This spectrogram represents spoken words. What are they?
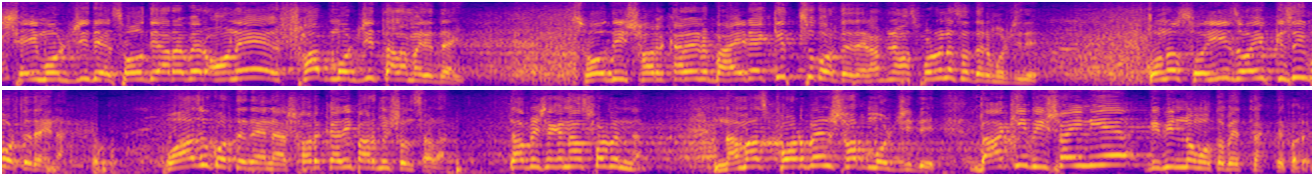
সেই মসজিদে, সৌদি আরবের অনেক সব মসজিদ তালা মেরে দেয়। সৌদি সরকারের বাইরে কিচ্ছু করতে দেয় আপনি নামাজ পড়েন না সৌদের মসজিদে? কোনো সহি জয়ীব কিছুই করতে দেয় না। ওয়াজও করতে দেয় না, সরকারি পারমিশন ছাড়া। তো আপনি সেখানে নামাজ পড়বেন না। নামাজ পড়বেন সব মসজিদে। বাকি বিষয় নিয়ে বিভিন্ন মতভেদ থাকতে পারে।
